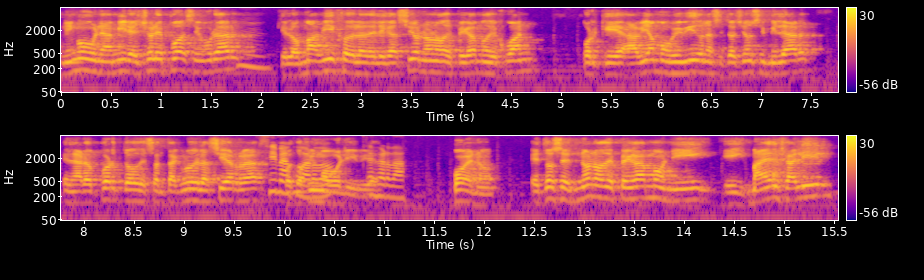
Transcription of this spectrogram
Ninguna. Mire, yo les puedo asegurar mm. que los más viejos de la delegación no nos despegamos de Juan porque habíamos vivido una situación similar en el aeropuerto de Santa Cruz de la Sierra cuando fuimos a Bolivia. Es verdad. Bueno, entonces no nos despegamos ni Ismael Jalil,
